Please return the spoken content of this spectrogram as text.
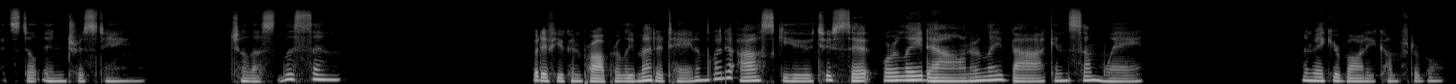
It's still interesting to just listen. But if you can properly meditate, I'm going to ask you to sit or lay down or lay back in some way and make your body comfortable.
